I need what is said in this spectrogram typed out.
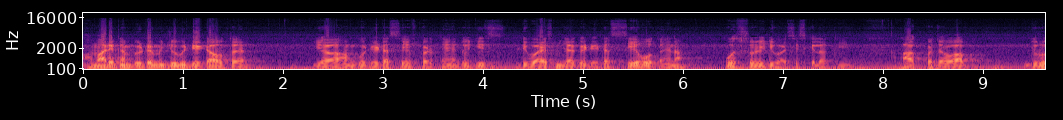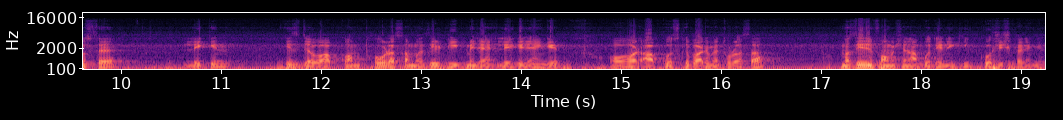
हमारे कंप्यूटर में जो भी डेटा होता है, या हम कोई डेटा सेव करते हैं तो जिस डिवाइस में जाकर डेटा सेव होता है ना, वो स्टोरेज डिवाइसेस कहलाती हैं। आपका जवाब दुरुस्त है, लेकिन इस जवाब को हम थोड़ा सा मज़ीद डीप में जाए, लेके जाएँगे और आपको उसके बारे में थोड़ा सा मज़ीद इन्फॉर्मेशन आपको देने की कोशिश करेंगे।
